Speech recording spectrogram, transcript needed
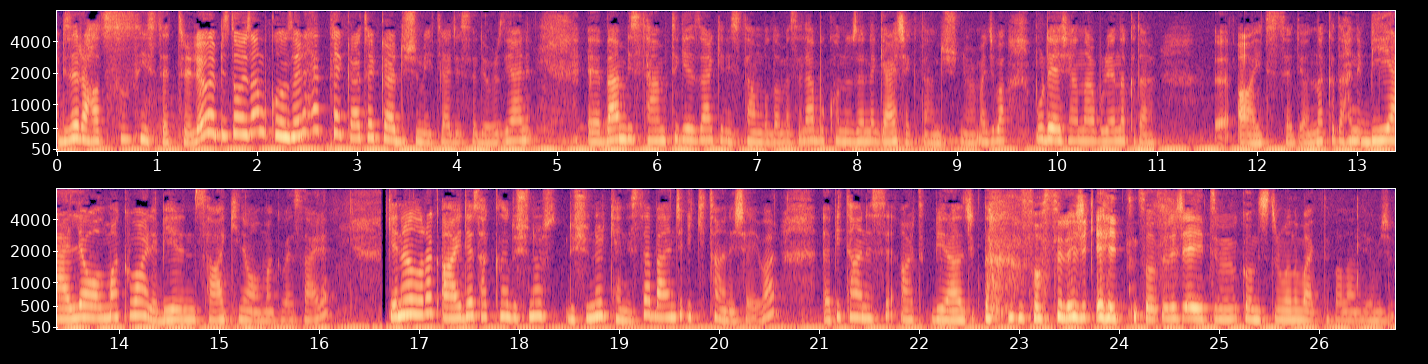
bize rahatsız hissettiriliyor ve biz de o yüzden bu konu üzerine hep tekrar tekrar düşünme ihtiyacı hissediyoruz. Yani e, ben bir semti gezerken İstanbul'da mesela bu konu üzerine gerçekten düşünüyorum. Acaba burada yaşayanlar buraya ne kadar ait hissediyor? Ne kadar hani bir yerli olmak var ya bir yerin sakini olmak vesaire. Genel olarak aidiyet hakkında düşünür, düşünürken ise bence iki tane şey var. E, Bir tanesi artık birazcık da sosyolojik eğitim, sosyoloji eğitimimi konuşturmanın vakti falan diyormuşum.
